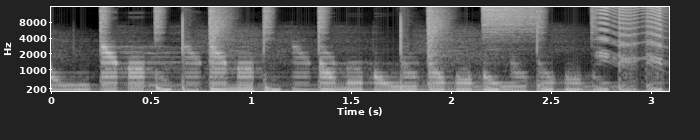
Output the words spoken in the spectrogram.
Thank you.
